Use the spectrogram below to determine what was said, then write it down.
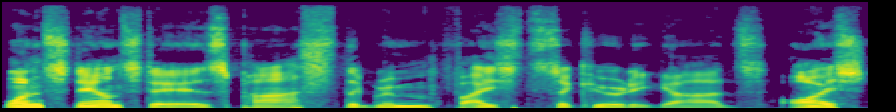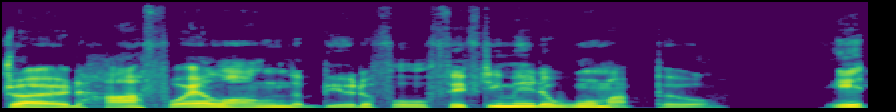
Once downstairs past the grim faced security guards, I strode halfway along the beautiful 50 metre warm up pool. It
